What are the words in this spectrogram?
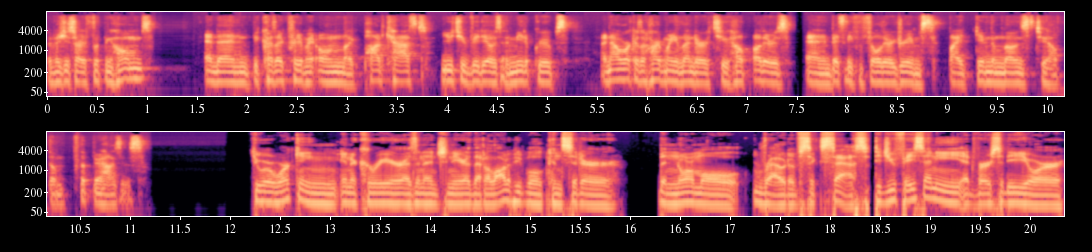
eventually started flipping homes. And then because I created my own like podcast, YouTube videos, and meetup groups, I now work as a hard money lender to help others and basically fulfill their dreams by giving them loans to help them flip their houses. You were working in a career as an engineer that a lot of people consider the normal route of success. Did you face any adversity or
